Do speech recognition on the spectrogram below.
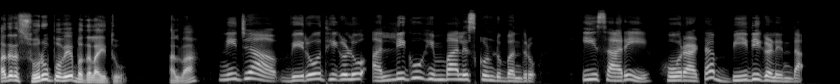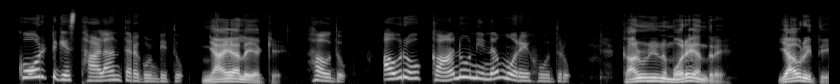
ಅದರ ಸ್ವರೂಪವೇ ಬದಲಾಯಿತು. ಅಲ್ವಾ? ನಿಜ ವಿರೋಧಿಗಳು ಅಲ್ಲಿಗೂ ಹಿಂಬಾಲಿಸ್ಕೊಂಡು ಬಂದ್ರು. ಈ ಸಾರಿ ಹೋರಾಟ ಬೀದಿಗಳಿಂದ ಕೋರ್ಟ್ಗೆ ಸ್ಥಳಾಂತರಗೊಂಡಿತು. ನ್ಯಾಯಾಲಯಕ್ಕೆ? ಹೌದು ಅವರು ಕಾನೂನಿನ ಮೊರೆ ಹೋದ್ರು. ಕಾನೂನಿನ ಮೊರೆ ಅಂದ್ರೆ ಯಾವ ರೀತಿ?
